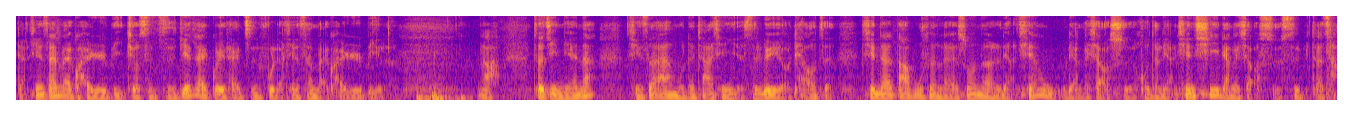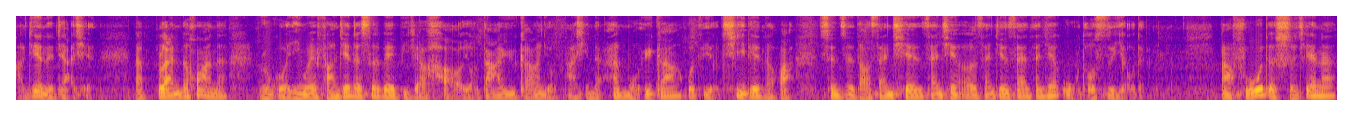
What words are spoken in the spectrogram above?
两千三百块日币就是直接在柜台支付两千三百块日币了。那这几年呢，情色按摩的价钱也是略有调整。现在大部分来说呢，两千五两个小时或者两千七两个小时是比较常见的价钱。那不然的话呢，如果因为房间的设备比较好，有大浴缸、有大型的按摩浴缸或者有气垫的话，甚至到三千、三千二、三千三、三千五都是有的。那服务的时间呢？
